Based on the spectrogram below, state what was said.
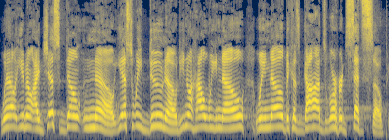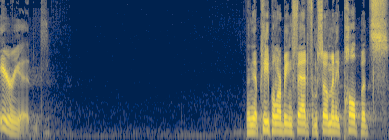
well, you know, I just don't know. Yes, we do know. Do you know how we know? We know because God's word said so, period. And yet people are being fed from so many pulpits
